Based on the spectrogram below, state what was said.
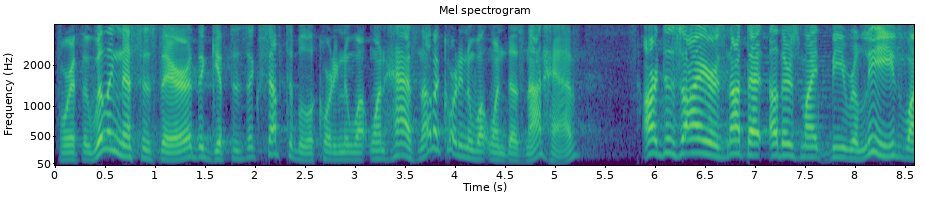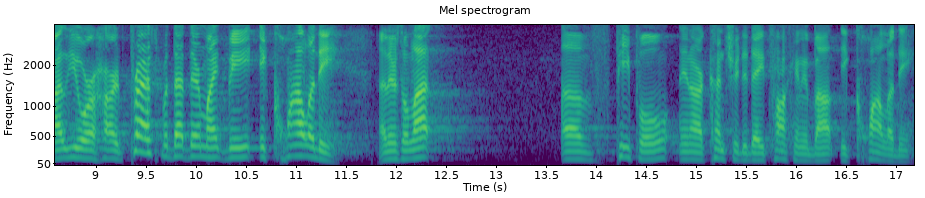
For if the willingness is there, the gift is acceptable according to what one has, not according to what one does not have. Our desire is not that others might be relieved while you are hard pressed, but that there might be equality. Now, there's a lot of people in our country today talking about equality.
